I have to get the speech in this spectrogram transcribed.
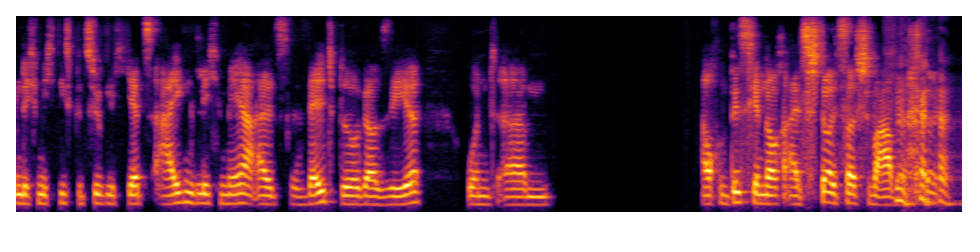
und ich mich diesbezüglich jetzt eigentlich mehr als Weltbürger sehe und ähm, auch ein bisschen noch als stolzer Schwabe.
